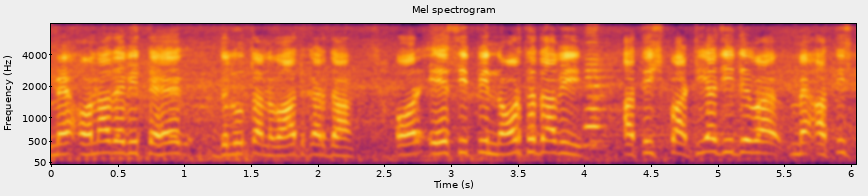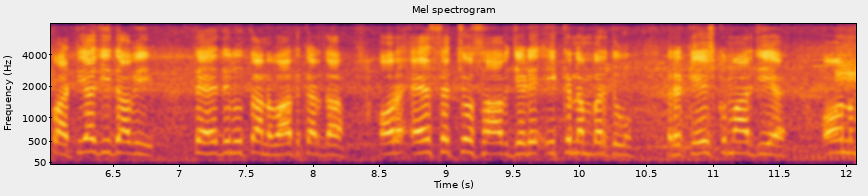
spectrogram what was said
ਮੈਂ ਉਹਨਾਂ ਦਾ ਵੀ ਤਹਿ ਦਿਲੋਂ ਧੰਨਵਾਦ ਕਰਦਾ ਔਰ ਏਸੀਪੀ ਨਾਰਥ ਦਾ ਵੀ ਆਤਿਸ਼ ਭਾਟੀਆ ਜੀ ਦੇ ਵਾ- ਮੈਂ ਆਤਿਸ਼ ਭਾਟੀਆ ਜੀ ਦਾ ਵੀ ਤਹਿ ਦਿਲੋਂ ਧੰਨਵਾਦ ਕਰਦਾ। ਔਰ ਐਸਐਚਓ ਸਾਹਿਬ ਜਿਹੜੇ ਇੱਕ ਨੰਬਰ ਤੋਂ ਰਕੇਸ਼ ਕੁਮਾਰ ਜੀ ਹੈ ਉਨ-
